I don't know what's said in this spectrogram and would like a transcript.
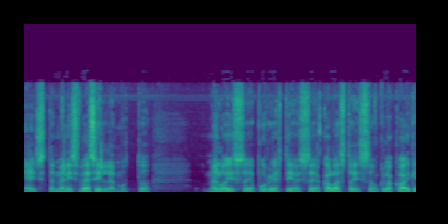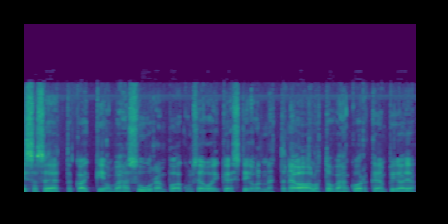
ei sitten menisi vesille, mutta melojissa ja purjehtijoissa ja kalastajissa on kyllä kaikissa se, että kaikki on vähän suurempaa kuin se oikeasti on, että ne aallot on vähän korkeampia ja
